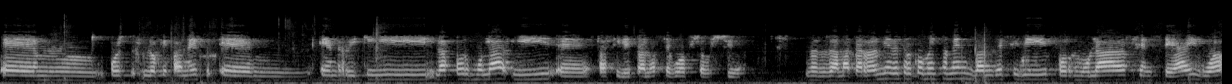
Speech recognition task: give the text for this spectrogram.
eh, pues, el que fan és eh, enriquir la fórmula i eh, facilitar la seva absorció. Doncs a Matarranya, des del començament, van decidir formular sense aigua,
